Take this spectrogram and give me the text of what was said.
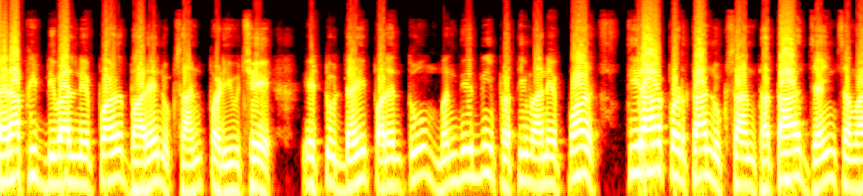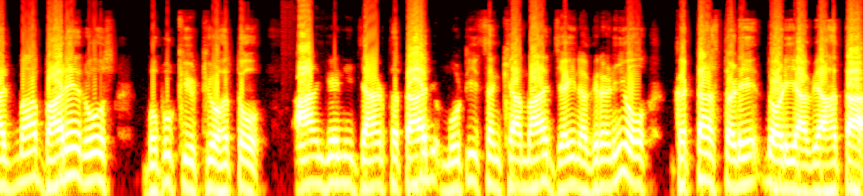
પેરાફિટ દિવાલને પણ ભારે નુકસાન પડ્યું છે. એટલું નહીં, પરંતુ મંદિરની પ્રતિમાને પણ તિરાડ પડતા નુકસાન થતા જૈન સમાજમાં ભારે રોષ ભભૂકી ઉઠ્યો હતો. આ અંગેની જાણ થતાં જ મોટી સંખ્યામાં જૈન અગ્રણીઓ ઘટના સ્થળે દોડી આવ્યા હતા.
